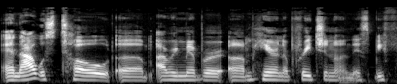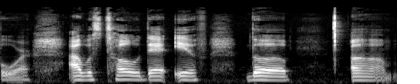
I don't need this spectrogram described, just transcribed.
And i was told um, i remember um, hearing a preaching on this before. I was told that if the um,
